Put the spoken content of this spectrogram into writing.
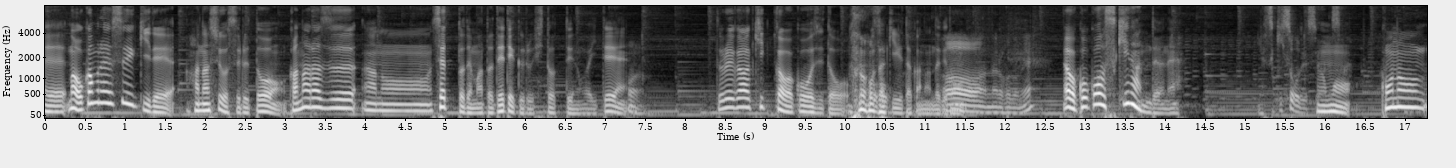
えーまあ、岡村康之で話をすると必ず、あのーセットでまた出てくる人っていうのがいて、はいそれが吉川晃司と 尾崎豊なんだけど。ああなるほどね。やっぱここ好きなんだよね。好きそうですよ。ねもうこの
